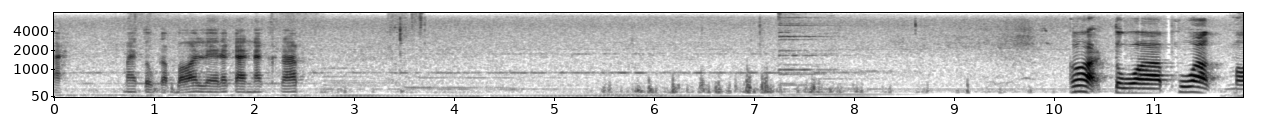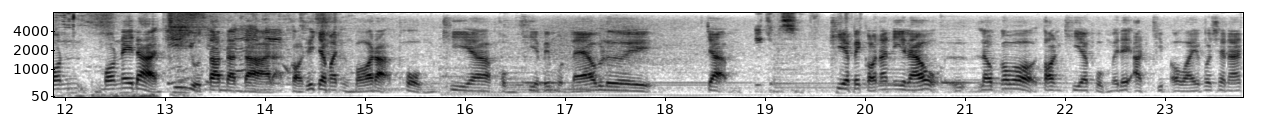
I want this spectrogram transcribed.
มามาตกกับบอสเลยแล้วกันนะครับ ก็ตัวพวกมอนมอนในด่านที่อยู่ตามด่านด่านอะก่อนที่จะมาถึงบอสอะ ผมเคลียร์ผมเคลียร์ไปหมดแล้วเลย จะเคลียร์ไปก่อนหน้านี้แล้ว แล้วก็ตอนเคลียร์ผมไม่ได้อัดคลิปเอาไว้ เพราะฉะนั้น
